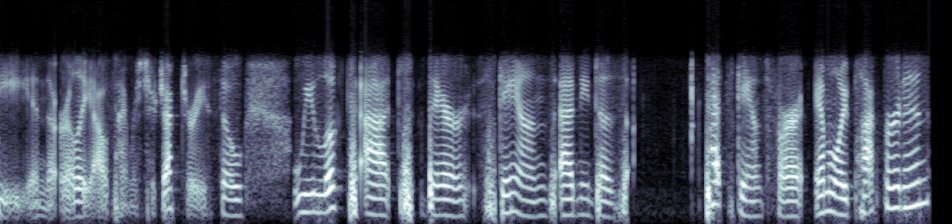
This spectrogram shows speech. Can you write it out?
see in the early Alzheimer's trajectory? So, we looked at their scans. ADNI does PET scans for amyloid plaque burden,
